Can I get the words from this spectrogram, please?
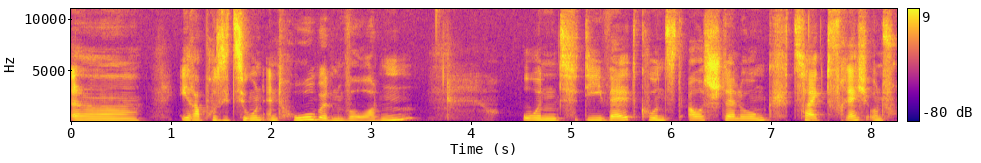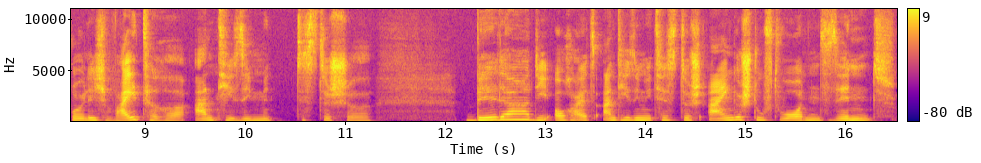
äh, ihrer Position enthoben worden und die Weltkunstausstellung zeigt frech und fröhlich weitere antisemitistische Bilder, die auch als antisemitistisch eingestuft worden sind.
